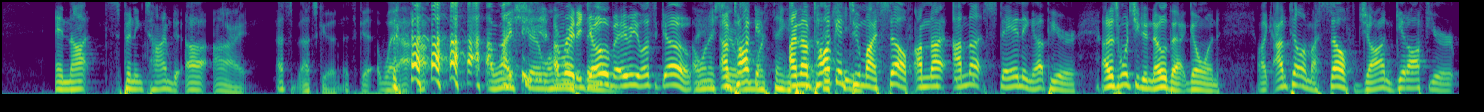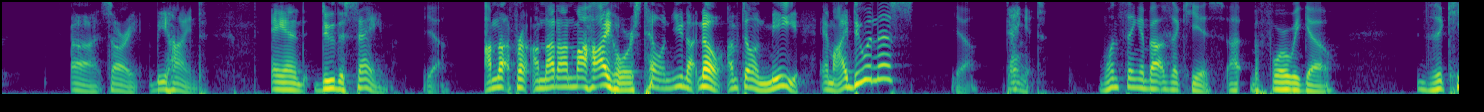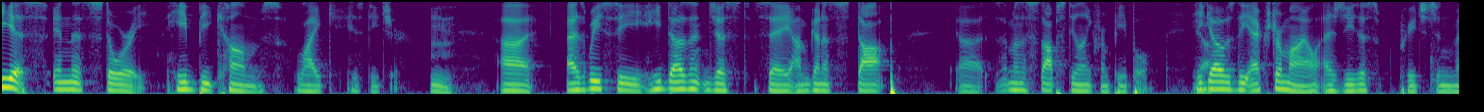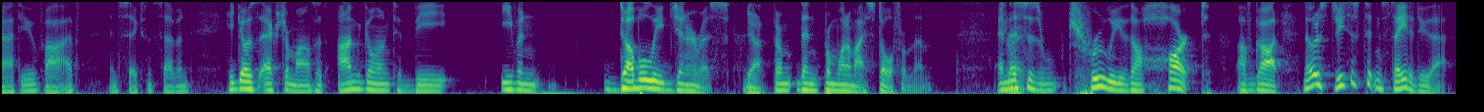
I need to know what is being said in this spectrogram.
and not spending time to uh all right. That's that's good. That's good. Wait, I, I, I want to share one I'm ready to go, baby. Let's go. I wanna share I'm share one talking, more thing and I'm talking to myself. I'm not. I'm not standing up here. I just want you to know that going. Like I'm telling myself, Jon, get off your, uh, sorry, behind, and do the same. Yeah. I'm not. From, I'm not on my high horse telling you not. No, I'm telling me. Am I doing this? Yeah. Dang it. One thing about Zacchaeus, uh, before we go, Zacchaeus in this story, he becomes like his teacher. Mm. Uh, as we see, he doesn't just say, "I'm gonna stop. Uh, I'm gonna stop stealing from people." He Yeah. goes the extra mile, as Jesus preached in Matthew five and six and seven. He goes the extra mile and says, "I'm going to be even doubly generous Yeah. from than from what I stole from them. And That's this is truly the heart of God. Notice Jesus didn't say to do that.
